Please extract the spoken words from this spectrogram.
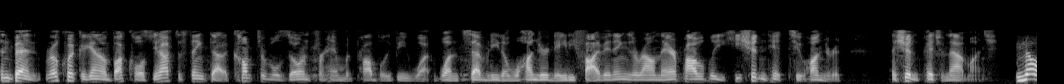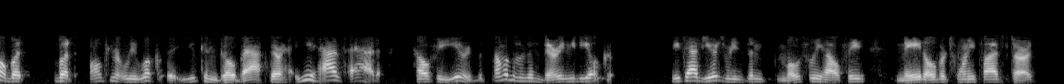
And Ben, real quick again on Buchholz, you have to think that a comfortable zone for him would probably be what 170 to 185 innings around there. Probably he shouldn't hit 200. They shouldn't pitch him that much. No, but but ultimately, look, you can go back. There, he has had healthy years, but some of them have been very mediocre. He's had years where he's been mostly healthy, made over 25 starts,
